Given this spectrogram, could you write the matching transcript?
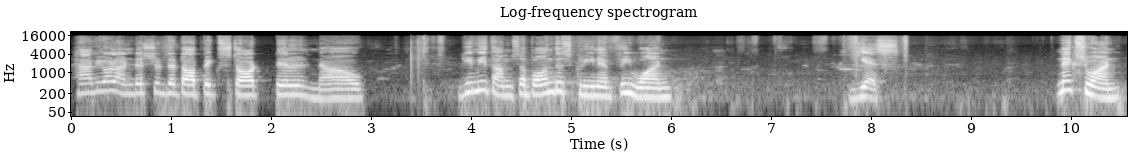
Have you all understood the topic start till now? Give me thumbs up on the screen, everyone. Yes. Next one.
